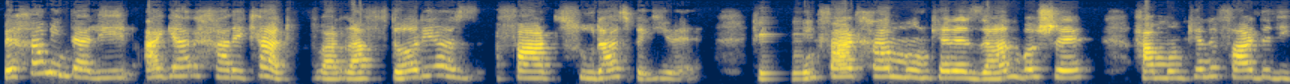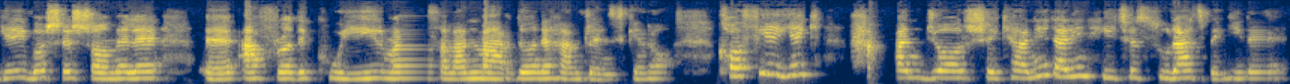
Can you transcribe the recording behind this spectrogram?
به همین دلیل اگر حرکت و رفتاری از فرد صورت بگیره که این فرد هم ممکنه زن باشه هم ممکنه فرد دیگه باشه شامل افراد کویر مثلا مردان همجنسگرا. کافی یک هنجار شکنی در این هیته صورت بگیره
